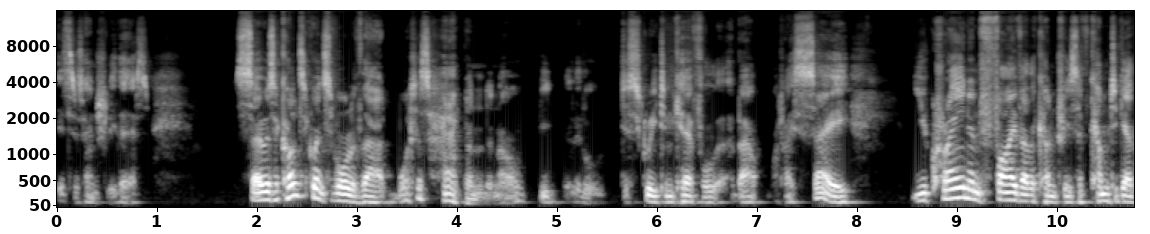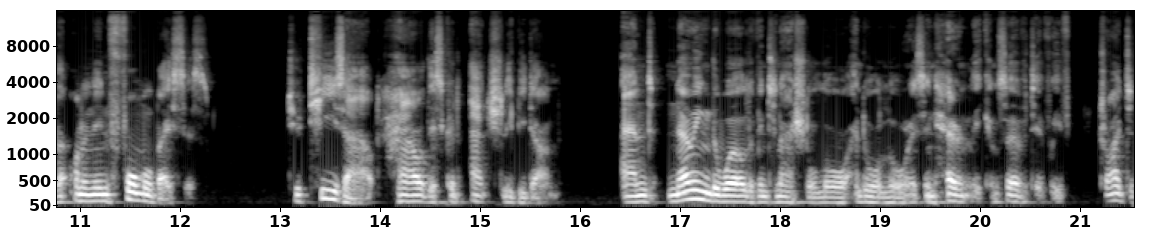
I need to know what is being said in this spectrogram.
it's essentially this. So, as a consequence of all of that, what has happened, and I'll be a little discreet and careful about what I say, Ukraine and five other countries have come together on an informal basis to tease out how this could actually be done. And knowing the world of international law and all law is inherently conservative, we've tried to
